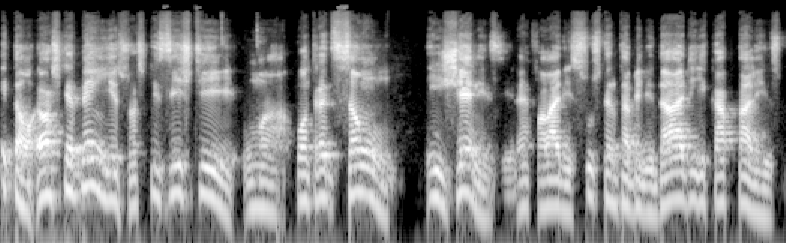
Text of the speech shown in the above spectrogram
então, eu acho que é bem isso. Acho que existe uma contradição em gênese, né? Falar de sustentabilidade e capitalismo.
